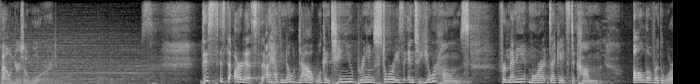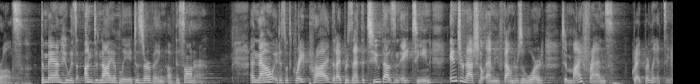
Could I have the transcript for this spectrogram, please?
Founders Award. This is the artist that I have no doubt will continue bringing stories into your homes for many more decades to come, all over the world. The man who is undeniably deserving of this honor. And now it is with great pride that I present the 2018 International Emmy Founders Award to my friend, Greg Berlanti.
